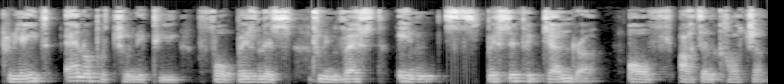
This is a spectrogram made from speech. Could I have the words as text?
creates an opportunity for business to invest in specific genre of art and culture,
